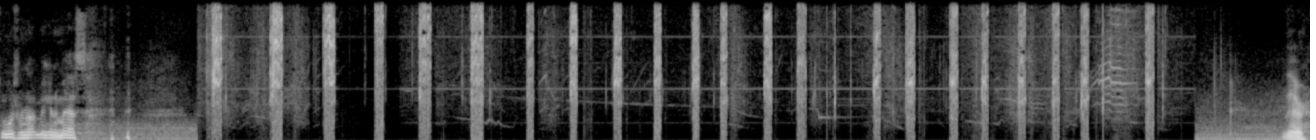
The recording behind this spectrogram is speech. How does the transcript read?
So much for not making a mess. there,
